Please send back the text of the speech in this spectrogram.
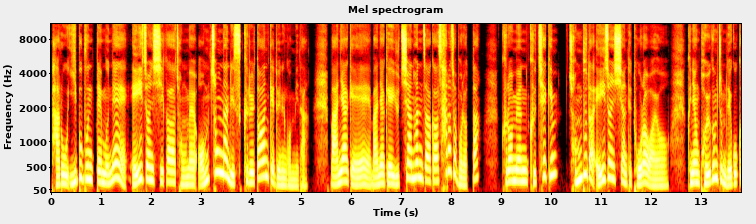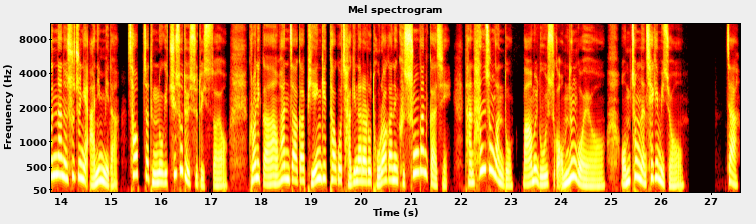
바로 이 부분 때문에 에이전시가 정말 엄청난 리스크를 떠안게 되는 겁니다. 만약에, 만약에 유치한 환자가 사라져 버렸다? 그러면 그 책임? 전부 다 에이전시한테 돌아와요. 그냥 벌금 좀 내고 끝나는 수준이 아닙니다. 사업자 등록이 취소될 수도 있어요. 그러니까 환자가 비행기 타고 자기 나라로 돌아가는 그 순간까지 단 한순간도 마음을 놓을 수가 없는 거예요. 엄청난 책임이죠. 자,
